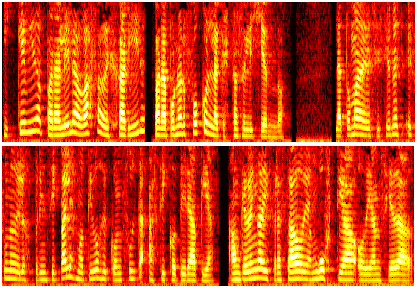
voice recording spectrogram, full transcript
¿Y qué vida paralela vas a dejar ir para poner foco en la que estás eligiendo? La toma de decisiones es uno de los principales motivos de consulta a psicoterapia, aunque venga disfrazado de angustia o de ansiedad,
